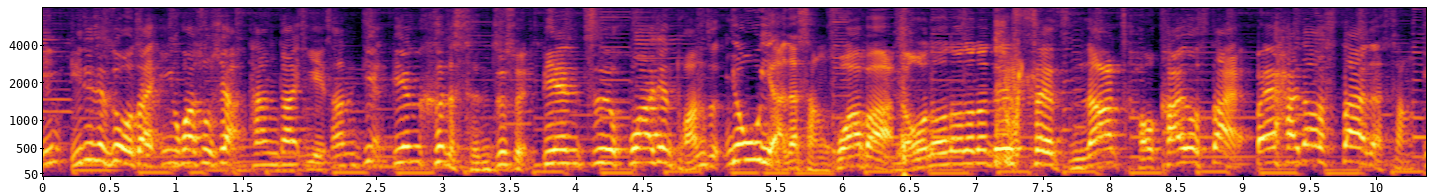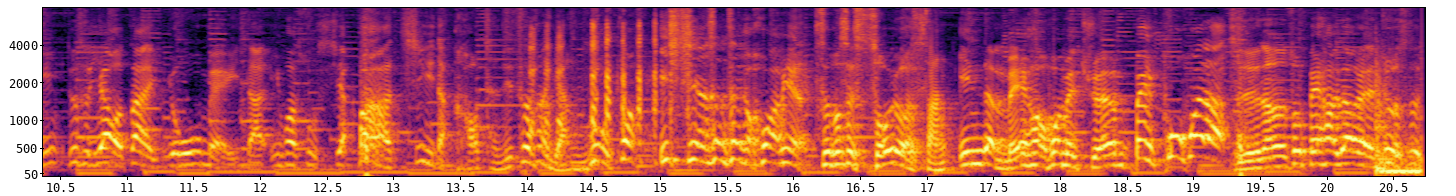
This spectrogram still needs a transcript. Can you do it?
樱，一定是坐在樱花树下摊开野餐垫，边喝着橙汁水，边吃花见团子，优雅的赏花吧？No No No No No，This is not Hokkaido style。北海道 style 的赏樱，就是要在优美的樱花树下，霸气的靠橙汁车上仰卧。一想象这个画面，是不是所有赏樱的美好画面全被破坏了？只能说北海道人就是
